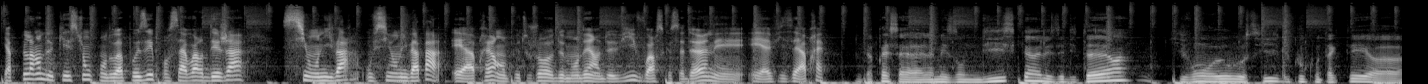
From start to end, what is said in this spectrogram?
il y a plein de questions qu'on doit poser pour savoir déjà si on y va ou si on n'y va pas. Et après, on peut toujours demander un devis, voir ce que ça donne et, aviser après. Donc après, c'est la maison de disques, les éditeurs, qui vont eux aussi du coup contacter euh,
